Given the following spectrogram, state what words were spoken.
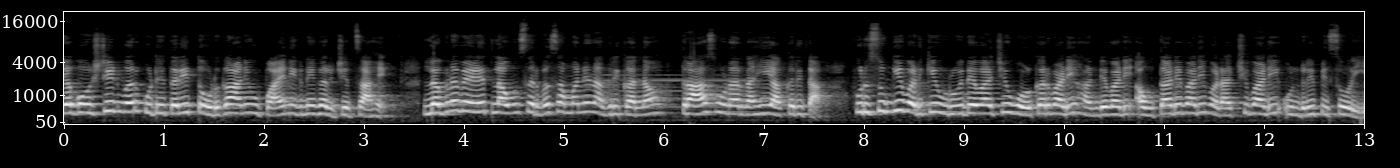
या गोष्टींवर कुठेतरी तोडगा आणि उपाय निघणे गरजेचं आहे. लग्न वेळेत लावून सर्वसामान्य नागरिकांना त्रास होणार नाही याकरिता फुरसुंगी वडकी उरुळदेवाची होळकरवाडी हांडेवाडी औताडेवाडी वडाचीवाडी उंडरी पिसोळी.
